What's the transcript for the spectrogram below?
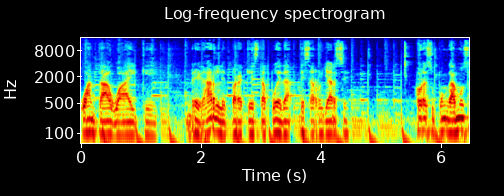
cuánta agua hay que regarle para que ésta pueda desarrollarse. Ahora supongamos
